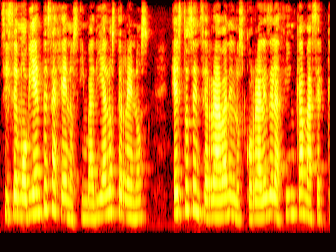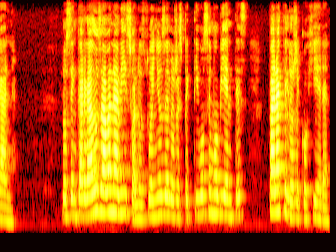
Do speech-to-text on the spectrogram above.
Si semovientes ajenos invadían los terrenos, estos se encerraban en los corrales de la finca más cercana. Los encargados daban aviso a los dueños de los respectivos semovientes para que los recogieran,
